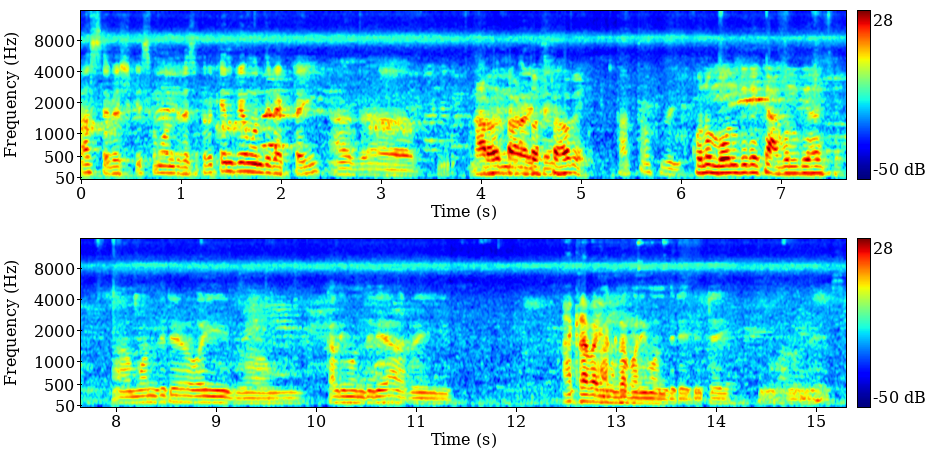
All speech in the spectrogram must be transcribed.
আছে বেশ কিছু মন্দির আছে তবে কেন্দ্রীয় মন্দির একটাই আর আহ, আর হয়তো আট বাড়িতে- দশটা হবে? আর তো হবেই। কোনো মন্দিরে কি আগুন দেওয়া হয়েছে? মন্দিরে ওই কালী মন্দিরে আর ওই আখড়াবাড়ি আখড়াবাড়ি মন্দিরে এই দুইটাই আগুন দিয়েছে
